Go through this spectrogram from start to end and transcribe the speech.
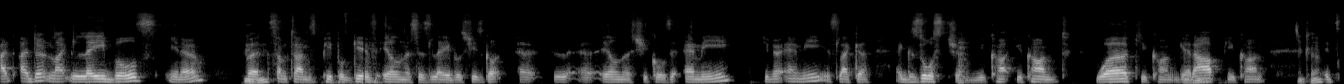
i, I don't like labels you know but mm-hmm. sometimes people give illnesses labels. She's got a, a illness she calls it me you know me it's like a exhaustion. You can't you can't work you can't get mm-hmm. up you can't Okay. It's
